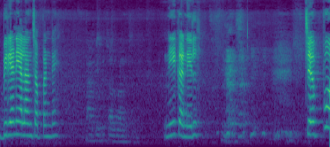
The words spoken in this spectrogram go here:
బిర్యానీ ఎలా అని చెప్పండి? నీకు అనిల్ చెప్పు.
